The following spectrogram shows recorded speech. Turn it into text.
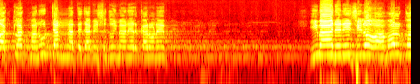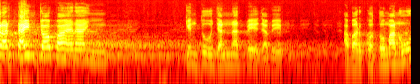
লাখ লাখ মানুষ জান্নাতে যাবে শুধু ইমানের কারণে। ইমান এনেছিল আমল করার টাইমটাও পায় নাই। কিন্তু জান্নাত পেয়ে যাবে। আবার কত মানুষ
